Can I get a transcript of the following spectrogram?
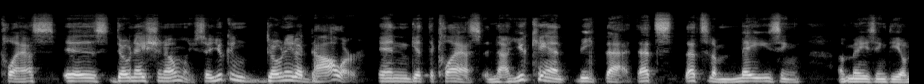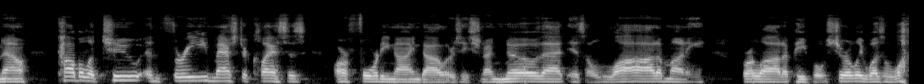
class, is donation only. So you can donate a dollar and get the class. And now you can't beat that. That's that's an amazing, amazing deal. Now, Kabbalah 2 and 3 master classes are $49 each. And I know that is a lot of money for a lot of people. Surely was a lot,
